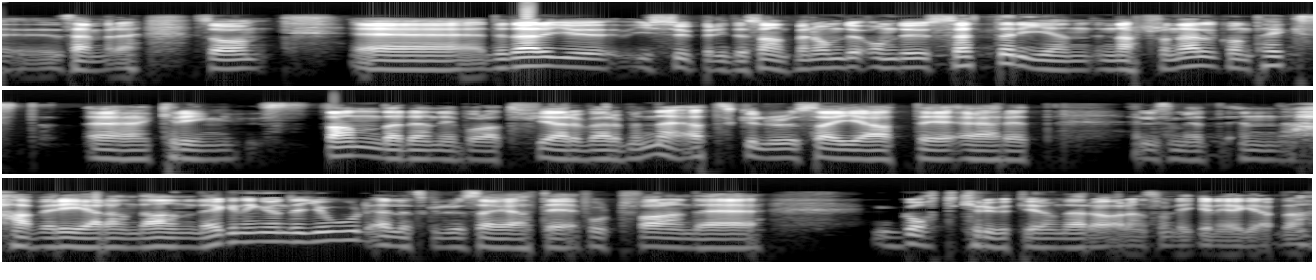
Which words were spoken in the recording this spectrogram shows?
sämre. Så eh, det där är ju superintressant. Men om du, om du sätter i en nationell kontext eh, kring standarden i vårt fjärrvärmenät, skulle du säga att det är ett liksom ett, en havererande anläggning under jord eller skulle du säga att det fortfarande är gott krut i de där rören som ligger nedgrävda?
